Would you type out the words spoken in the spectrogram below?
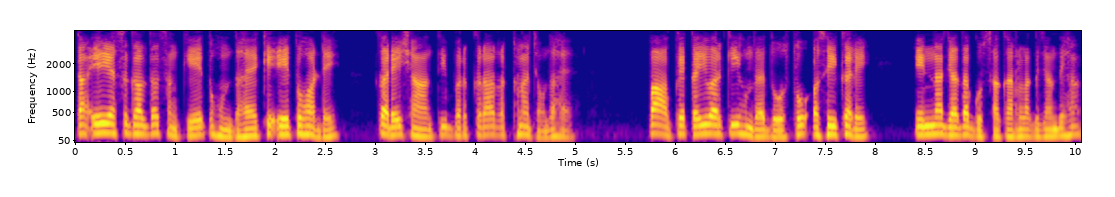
ਤਾਂ ਇਹ ਇਸ ਗੱਲ ਦਾ ਸੰਕੇਤ ਹੁੰਦਾ ਹੈ ਕਿ ਇਹ ਤੁਹਾਡੇ ਘਰੇ ਸ਼ਾਂਤੀ ਬਰਕਰਾਰ ਰੱਖਣਾ ਚਾਹੁੰਦਾ ਹੈ। ਭਾਵ ਕਿ ਕਈ ਵਾਰ ਕੀ ਹੁੰਦਾ ਹੈ ਦੋਸਤੋ, ਅਸੀਂ ਘਰੇ ਇੰਨਾ ਜ਼ਿਆਦਾ ਗੁੱਸਾ ਕਰਨ ਲੱਗ ਜਾਂਦੇ ਹਾਂ,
